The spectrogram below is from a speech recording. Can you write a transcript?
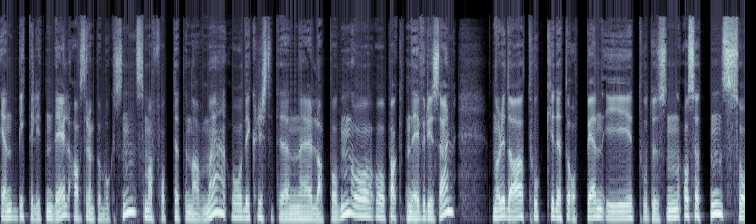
en bitte liten del av strømpebuksen som har fått dette navnet, og de klistret en lapp på den og, og pakket den ned i fryseren. Når de da tok dette opp igjen i 2017, så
